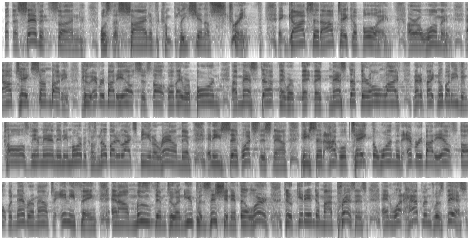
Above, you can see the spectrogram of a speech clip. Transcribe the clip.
But the seventh son was the sign of the completion of strength. And God said, I'll take a boy or a woman. I'll take somebody who everybody else has thought, well, they were born uh, messed up. They were, they, they've messed up their own life. Matter of fact, nobody even calls them in anymore because nobody likes being around them. And he said, watch this now. He said, I will take the one that everybody else thought would never amount to anything and I'll move them to a new position if they'll learn to get into my presence. And what happened was this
